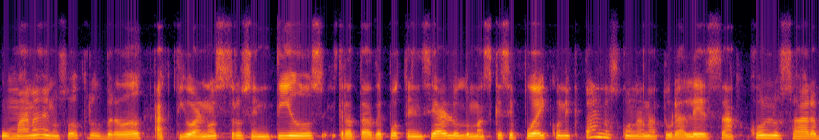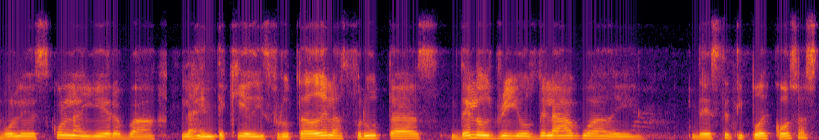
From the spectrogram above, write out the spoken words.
humana de nosotros, ¿verdad? Activar nuestros sentidos, tratar de potenciarlos lo más que se pueda y conectarnos con la naturaleza, con los árboles, con la hierba, la gente que disfruta de las frutas, de los ríos, del agua, de de este tipo de cosas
